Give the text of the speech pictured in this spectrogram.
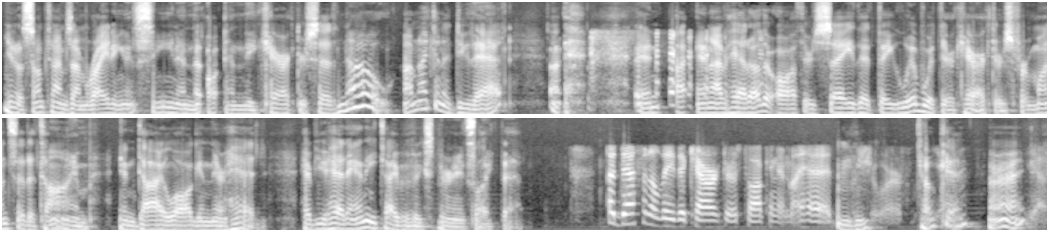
"You know, sometimes I'm writing a scene, and the and the character says, "No, I'm not going to do that." And I, and I've had other authors say that they live with their characters for months at a time in dialogue in their head. Have you had any type of experience like that? uh, definitely, the characters talking in my head for sure. Okay, all right. Yeah.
